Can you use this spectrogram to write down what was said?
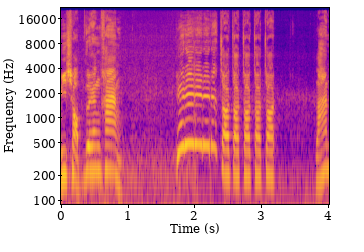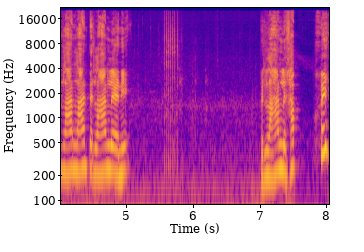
มีช็อปด้วยข้างๆ เดี๋ยวเดี๋ยวเดี๋ยวจอดจอดจอดจอดจอดร้านร้านร้านเป็นร้านเลยอันนี้ เป็นร้านเลยครับ เฮ้ย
